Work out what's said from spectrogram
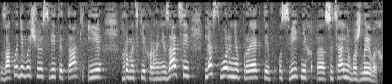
закладів вищої освіти, так і громадських організацій для створення проєктів освітніх соціально важливих.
